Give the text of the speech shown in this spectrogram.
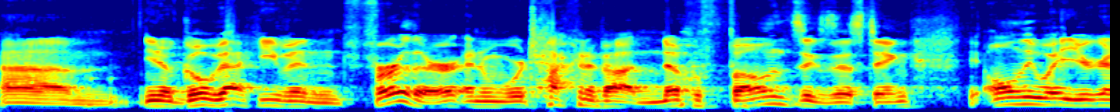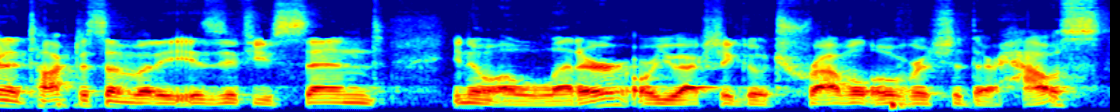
Um, you know, go back even further, and we're talking about no phones existing. The only way you're going to talk to somebody is if you send, you know, a letter or you actually go travel over to their house.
